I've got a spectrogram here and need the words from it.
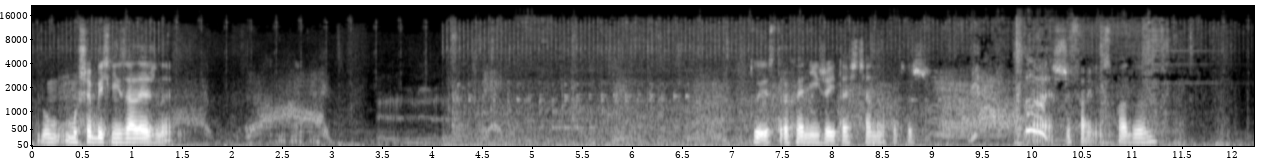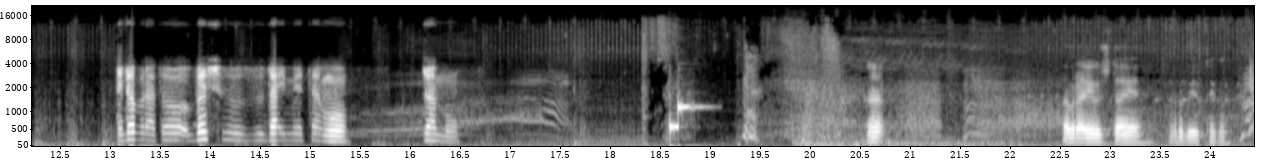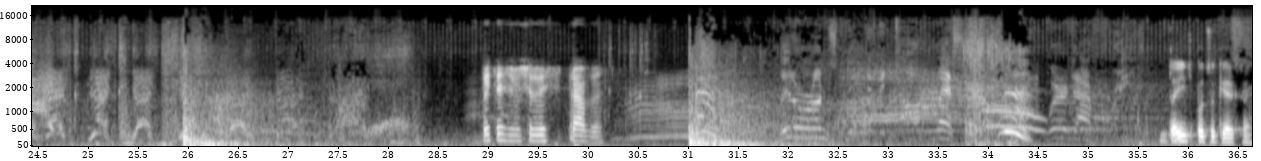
Bo muszę być niezależny. Tu jest trochę niżej ta ściana, chociaż... A, jeszcze fajnie spadłem. Ej, dobra, to weź z- dajmy temu. Dżemu. A. Dobra, już daję. Robię tego. Wy też wyszedłeś z sprawy. To idź po cukierka.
